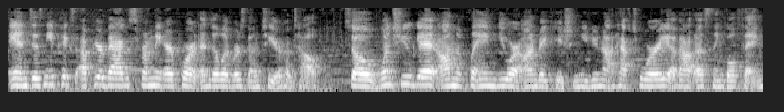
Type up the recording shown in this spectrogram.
and Disney picks up your bags from the airport and delivers them to your hotel. So once you get on the plane, you are on vacation. You do not have to worry about a single thing.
